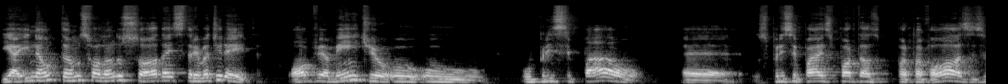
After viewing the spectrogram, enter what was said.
E aí não estamos falando só da extrema-direita. Obviamente, o, o, o principal é, os principais porta-vozes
